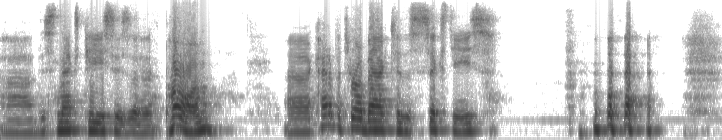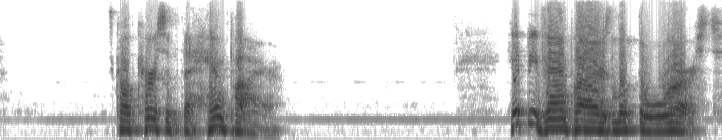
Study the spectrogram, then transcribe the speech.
Uh, this next piece is a poem, uh, kind of a throwback to the 60s. it's called Curse of the Empire. Hippie vampires look the worst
